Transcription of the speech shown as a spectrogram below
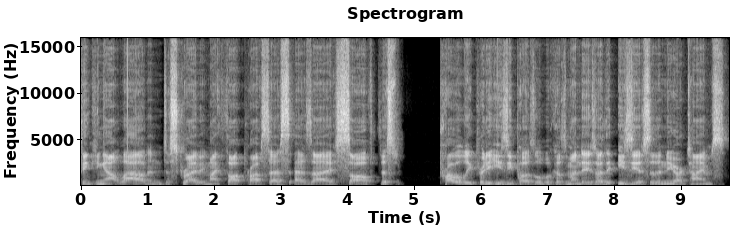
thinking out loud and describing my thought process as I solve this probably pretty easy puzzle because Mondays are the easiest of the New York Times.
